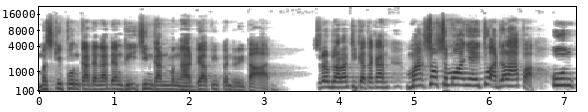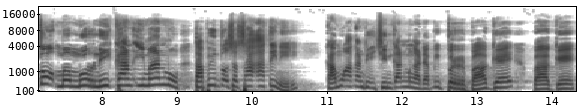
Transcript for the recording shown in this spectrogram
Meskipun kadang-kadang diizinkan menghadapi penderitaan. Saudara-saudara dikatakan maksud semuanya itu adalah apa? Untuk memurnikan imanmu. Tapi untuk sesaat ini kamu akan diizinkan menghadapi berbagai bagai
